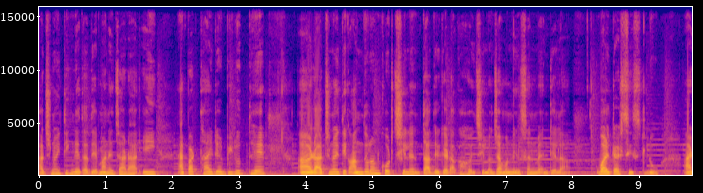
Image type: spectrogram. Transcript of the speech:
রাজনৈতিক নেতাদের মানে যারা এই অ্যাপারথাইডের বিরুদ্ধে রাজনৈতিক আন্দোলন করছিলেন, তাদেরকে রাখা হয়েছিল, যেমন নেলসন ম্যান্ডেলা। Walter Sisulu. আর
